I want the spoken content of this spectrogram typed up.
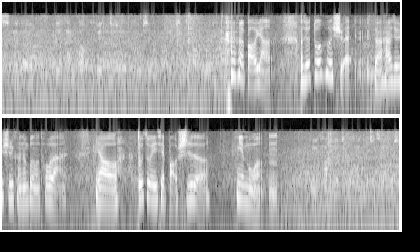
是那个会比较干燥，你对就是皮肤保是不保护？保养，我觉得多喝水，对，还有就是可能不能偷懒，要多做一些保湿的面膜，嗯。对于他们的品牌，你之前就是？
